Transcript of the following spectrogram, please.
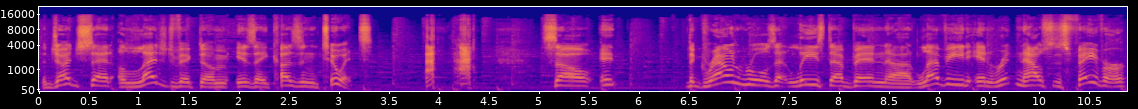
the judge said alleged victim is a cousin to it. so it, the ground rules at least have been uh, levied in Rittenhouse's favor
